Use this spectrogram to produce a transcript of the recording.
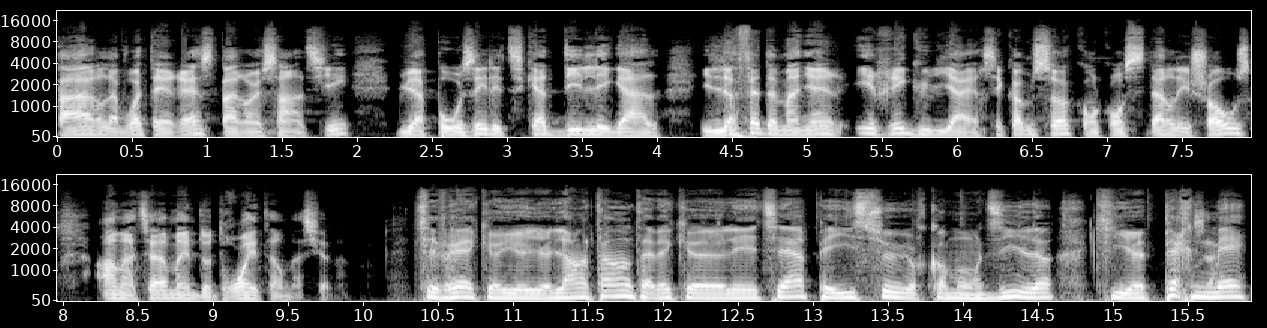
par la voie terrestre, par un sentier, lui a posé l'étiquette d'illégal. Il l'a fait de manière irrégulière. C'est comme ça qu'on considère les choses en matière même de droit international. C'est vrai qu'il y a l'entente avec euh, les tiers pays sûrs, comme on dit, là, qui euh, permet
